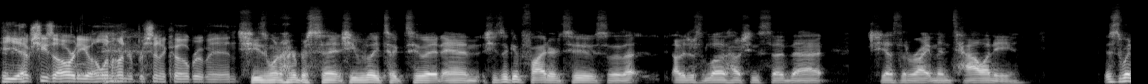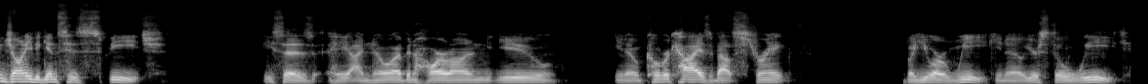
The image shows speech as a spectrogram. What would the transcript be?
yep. She's already 100 percent a Cobra man. she's 100%. She really took to it, and she's a good fighter too. So that I just love how she said that. She has the right mentality. This is when Johnny begins his speech. He says, "Hey, I know I've been hard on you. You know, Cobra Kai is about strength, but you are weak. You know, you're still weak."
